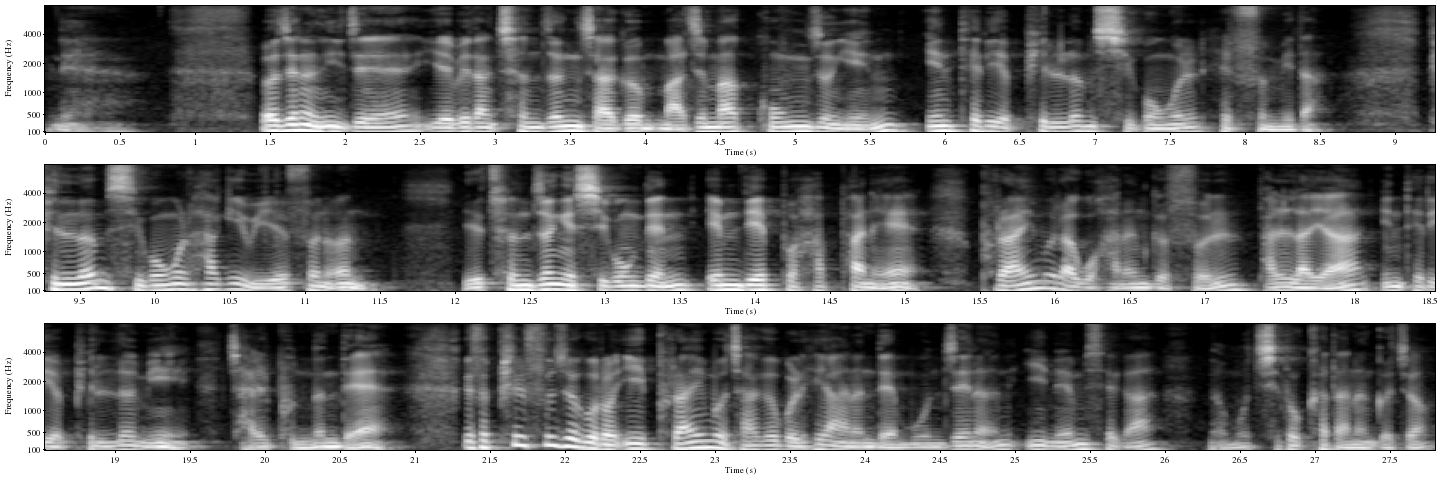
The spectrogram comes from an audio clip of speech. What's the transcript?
네. 어제는 이제 예배당 천정 작업 마지막 공정인 인테리어 필름 시공을 했습니다. 필름 시공을 하기 위해서는 이 천정에 시공된 MDF 합판에 프라이머라고 하는 것을 발라야 인테리어 필름이 잘 붙는데 그래서 필수적으로 이 프라이머 작업을 해야 하는데 문제는 이 냄새가 너무 지독하다는 거죠.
